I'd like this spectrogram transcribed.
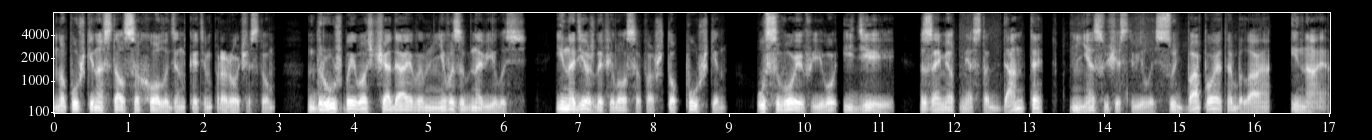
Но Пушкин остался холоден к этим пророчествам. Дружба его с Чадаевым не возобновилась и надежда философа, что Пушкин, усвоив его идеи, займет место Данте, не осуществилась. Судьба поэта была иная.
